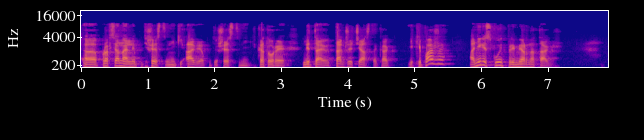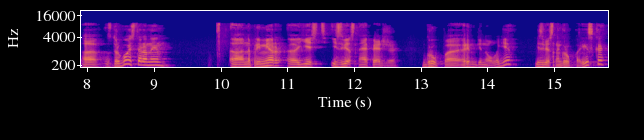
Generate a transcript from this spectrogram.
Э, профессиональные путешественники, авиапутешественники, которые летают так же часто, как экипажи, они рискуют примерно так же. Э, с другой стороны, э, например, есть известная, опять же, группа рентгенологи, известная группа риска,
